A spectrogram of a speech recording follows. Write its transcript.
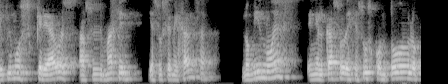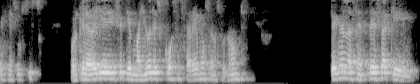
que fuimos creados a su imagen y a su semejanza. Lo mismo es en el caso de Jesús con todo lo que Jesús hizo, porque la Biblia dice que mayores cosas haremos en su nombre. Tengan la certeza que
